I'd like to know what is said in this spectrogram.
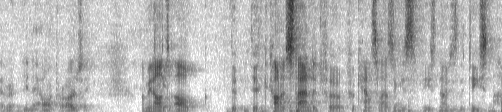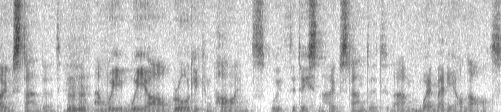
a, you know high priority? I mean, I'll, I'll the, the kind of standard for, for council housing is, is known as the decent home standard mm-hmm. and we, we are broadly compliant with the decent home standard um, where many are not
